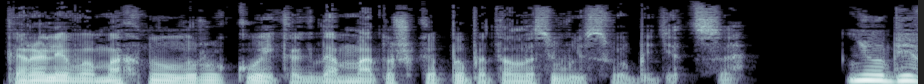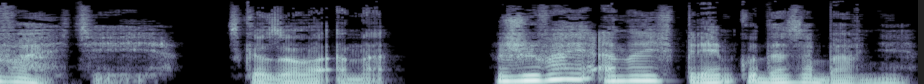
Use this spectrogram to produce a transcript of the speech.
Королева махнула рукой, когда матушка попыталась высвободиться. — Не убивайте ее, — сказала она. — Живая она и впрямь куда забавнее.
